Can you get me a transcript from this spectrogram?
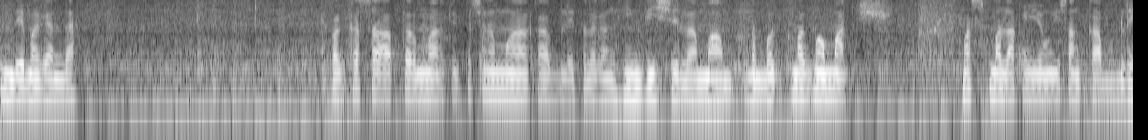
Hindi maganda. Pagka sa aftermarket kasi ng mga kable, talagang hindi sila ma- magmamatch. Mas malaki yung isang kable.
